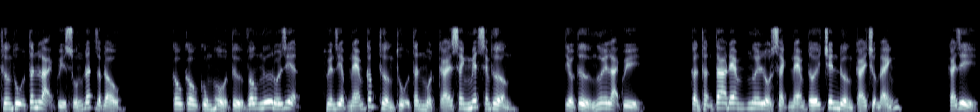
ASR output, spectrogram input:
thường thụ tân lại quỳ xuống đất dập đầu. Câu câu cùng hổ tử vô ngữ đối diện, huyền diệp ném cấp thường thụ tân một cái xanh miết xem thường. Tiểu tử ngươi lại quỳ. Cẩn thận ta đem ngươi lột sạch ném tới trên đường cái trượng đánh. Cái gì?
